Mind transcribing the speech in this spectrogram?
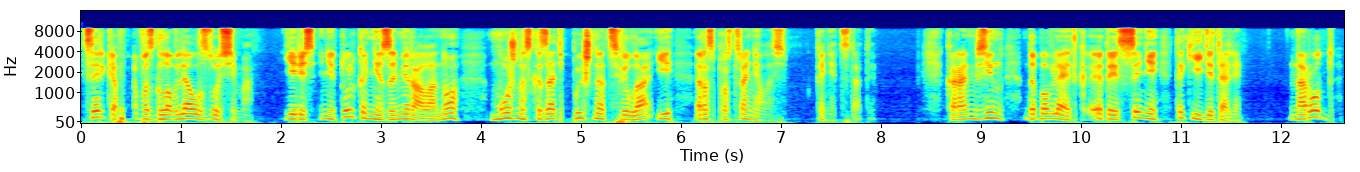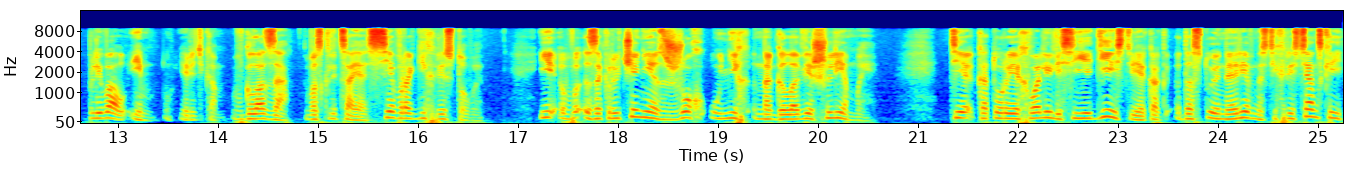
Церковь возглавлял Зосима. Ересь не только не замирала, но, можно сказать, пышно цвела и распространялась. Конец статы. Карамзин добавляет к этой сцене такие детали. Народ плевал им, ну, еретикам, в глаза, восклицая «Все враги Христовы!» и в заключение сжег у них на голове шлемы. Те, которые хвалили сие действие как достойное ревности христианской,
